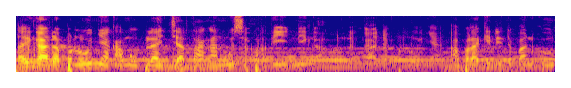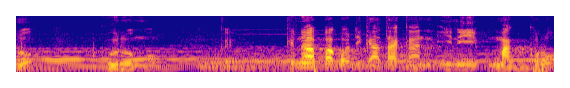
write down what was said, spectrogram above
Tapi nggak ada perlunya kamu belajar tanganmu seperti ini nggak nggak ada perlunya. Apalagi di depan guru gurumu. Kenapa kok dikatakan ini makruh?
